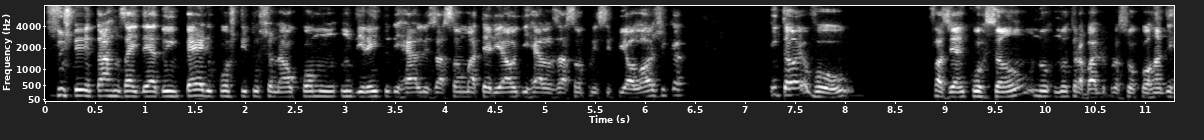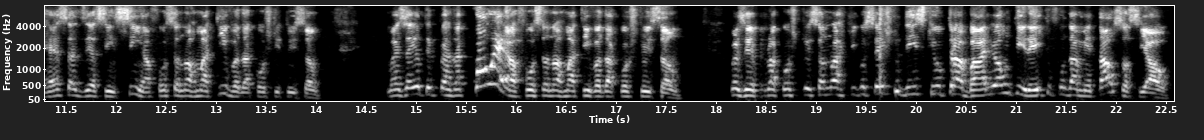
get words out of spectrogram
sustentarmos a ideia do império constitucional como um, direito de realização material e de realização principiológica, então eu vou fazer a incursão no, no trabalho do professor Conrad Hess a dizer assim, sim, a força normativa da Constituição. Mas aí eu tenho que perguntar, qual é a força normativa da Constituição? Por exemplo, a Constituição, no artigo 6 diz que o trabalho é um direito fundamental social.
